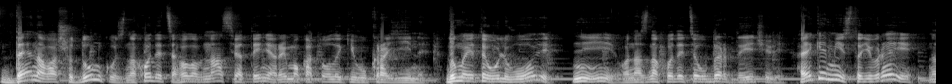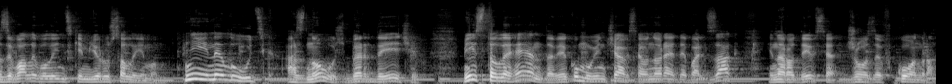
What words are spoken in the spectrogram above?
Де, на вашу думку, знаходиться головна святиня Римо-католиків України? Думаєте, у Львові? Ні, вона знаходиться у Бердичеві. А яке місто євреї називали Волинським Єрусалимом? Ні, не Луцьк, а знову ж Бердичів. Місто легенда, в якому вінчався Оноре де Бальзак і народився Джозеф Конрад.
